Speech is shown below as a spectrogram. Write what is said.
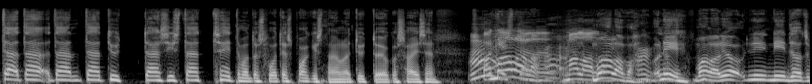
Tää, tää, tää, tää, tyt, tää, siis tää 17-vuotias pakistanilainen tyttö, joka sai sen. Pakistan, Malala. Malava, niin, Malala, joo, niin, niin tota,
